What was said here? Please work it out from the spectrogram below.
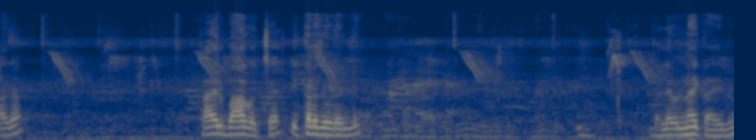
బాగా కాయలు బాగా వచ్చాయి. ఇక్కడ చూడండి. భలే ఉన్నాయి కాయలు.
